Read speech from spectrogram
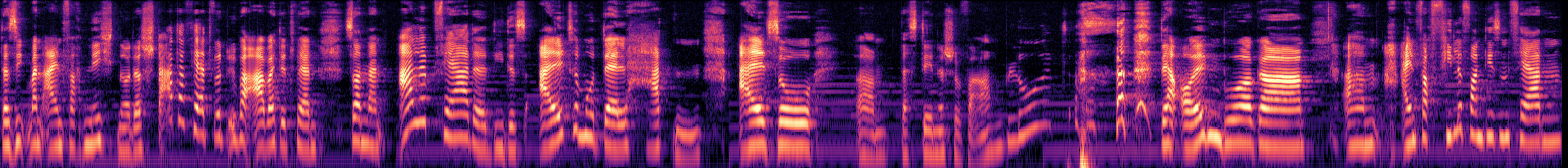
Da sieht man einfach nicht nur, das Starterpferd wird überarbeitet werden, sondern alle Pferde, die das alte Modell hatten, also ähm, das dänische Warmblut, der Oldenburger, ähm, einfach viele von diesen Pferden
